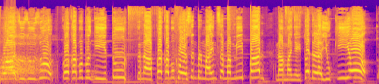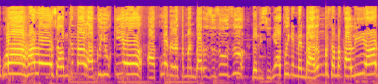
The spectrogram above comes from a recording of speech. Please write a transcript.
Wah Zuzuzu, kok kamu begitu? Kenapa kamu bosen bermain sama Mipan? Namanya itu adalah Yukio Wah, halo, salam kenal. Aku Yukio. Aku adalah teman baru Zuzuzu. Dan di sini aku ingin main bareng bersama kalian.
